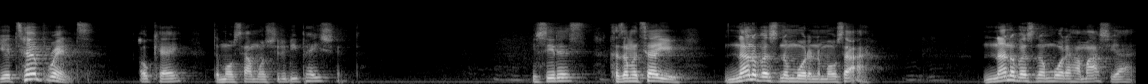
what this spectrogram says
You're temperate, okay? The Most High wants you to be patient. You see this? Because I'm going to tell you, none of us know more than the Most High. None of us know more than Hamashiach.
